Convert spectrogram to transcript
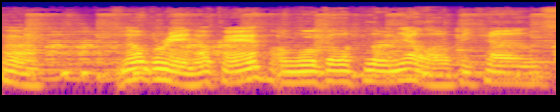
Huh. No green, okay. And we'll go with blue and yellow because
